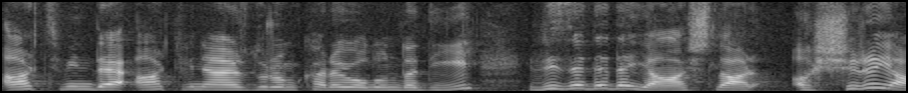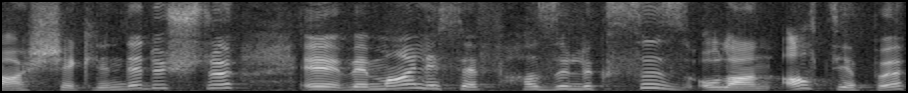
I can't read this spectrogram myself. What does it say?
Artvin'de, Artvin Erzurum karayolunda değil Rize'de de yağışlar aşırı yağış şeklinde düştü e, ve maalesef hazırlıksız olan altyapı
